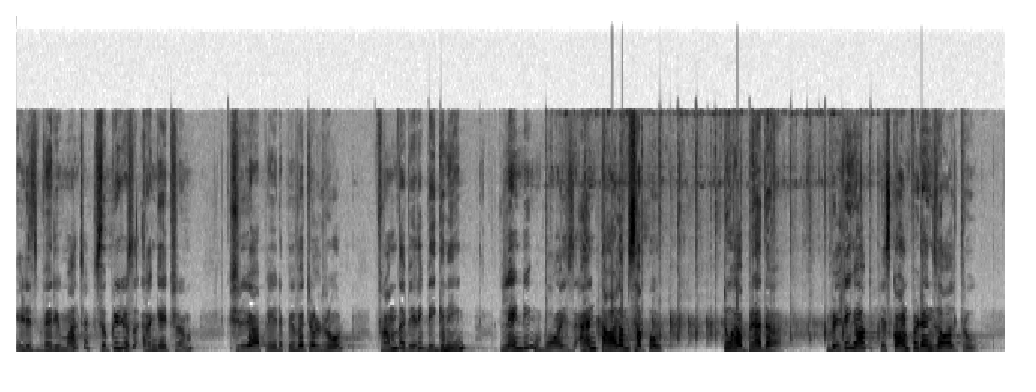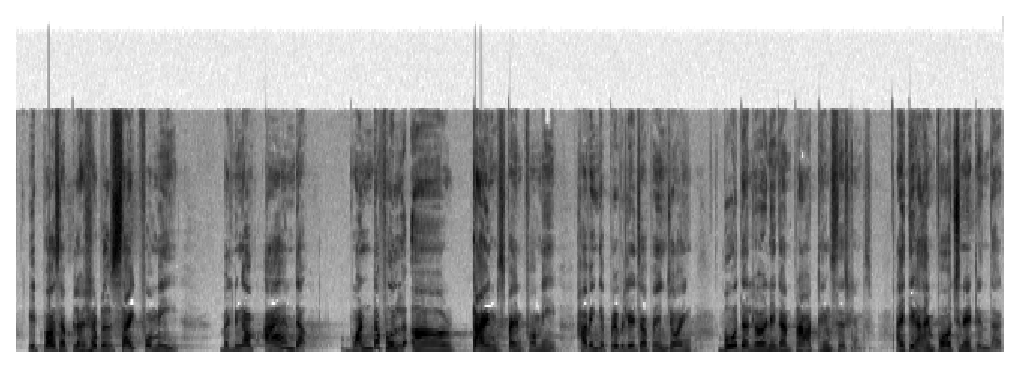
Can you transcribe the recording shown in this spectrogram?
it is very much Sukrish's Arangetram, Shriya played a pivotal role from the very beginning, lending voice and talam support to her brother, building up his confidence all through. It was a pleasurable sight for me, building up and wonderful uh, time spent for me, having the privilege of enjoying both the learning and practicing sessions. I think I am fortunate in that.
